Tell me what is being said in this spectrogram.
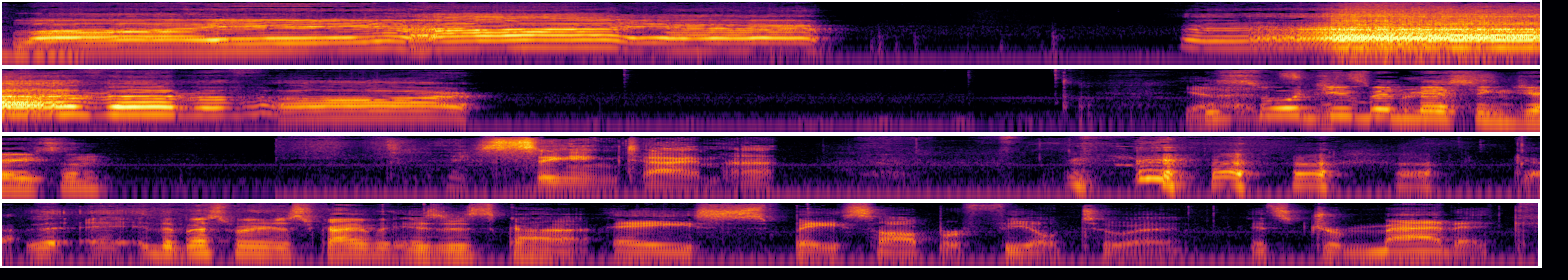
Flying higher than before. Yeah, this is what you've been great. missing, Jason. Singing time, huh? The, the best way to describe it is it's got a space opera feel to it. It's dramatic.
